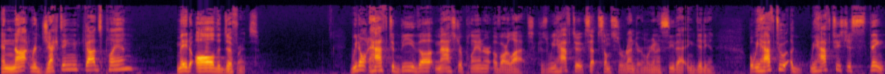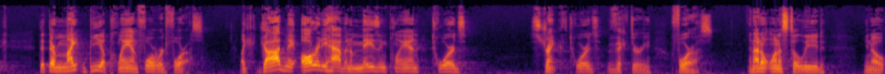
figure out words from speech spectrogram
and not rejecting God's plan made all the difference. We don't have to be the master planner of our lives because we have to accept some surrender, and we're going to see that in Gideon. But we have to, uh, we have to just think that there might be a plan forward for us. Like God may already have an amazing plan towards strength, towards victory for us. And I don't want us to lead, you know,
